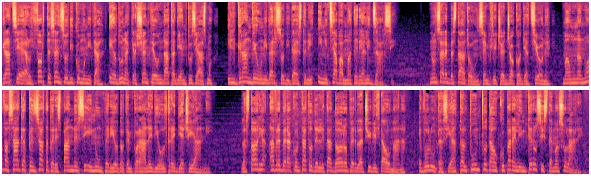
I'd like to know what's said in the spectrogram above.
Grazie al forte senso di comunità e ad una crescente ondata di entusiasmo, il grande universo di Destiny iniziava a materializzarsi. Non sarebbe stato un semplice gioco di azione, ma una nuova saga pensata per espandersi in un periodo temporale di oltre dieci anni. La storia avrebbe raccontato dell'età d'oro per la civiltà umana, evolutasi a tal punto da occupare l'intero sistema solare.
